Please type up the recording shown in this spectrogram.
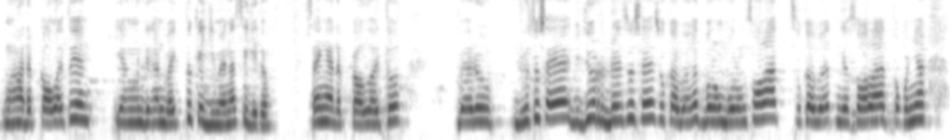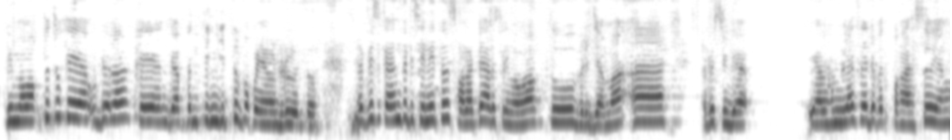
menghadap ke Allah itu yang yang dengan baik tuh kayak gimana sih gitu. Saya ngadap ke Allah itu baru dulu tuh saya jujur dulu tuh saya suka banget bolong-bolong sholat, suka banget nggak sholat. Pokoknya lima waktu tuh kayak udahlah kayak nggak penting gitu pokoknya dulu tuh. Tapi sekarang tuh di sini tuh sholatnya harus lima waktu berjamaah. Terus juga ya alhamdulillah saya dapat pengasuh yang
